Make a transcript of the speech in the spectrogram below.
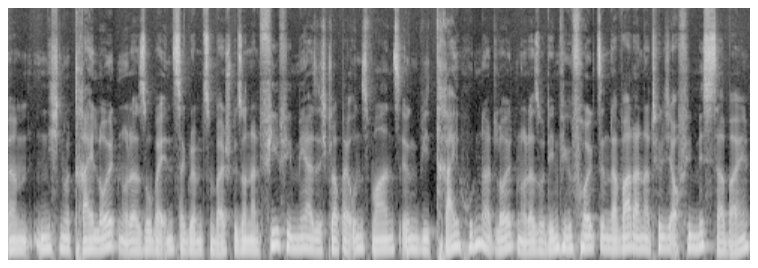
ähm, nicht nur drei Leuten oder so bei Instagram zum Beispiel, sondern viel, viel mehr. Also ich glaube, bei uns waren es irgendwie 300 Leuten oder so, denen wir gefolgt sind. Da war da natürlich auch viel Mist dabei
